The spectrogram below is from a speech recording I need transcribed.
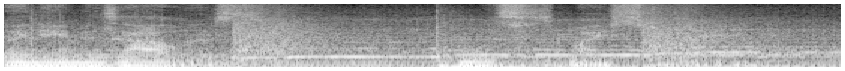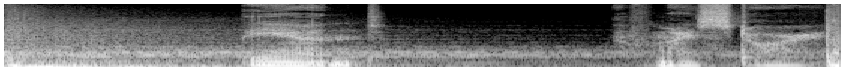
My name is Alice, and this is my story. The end of my story. I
